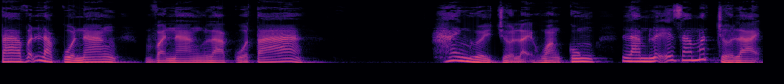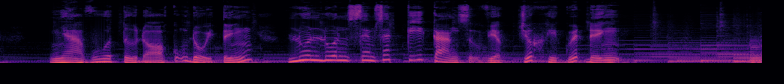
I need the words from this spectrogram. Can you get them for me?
Ta vẫn là của nàng và nàng là của ta. Hai người trở lại hoàng cung làm lễ ra mắt trở lại. Nhà vua từ đó cũng đổi tính, luôn luôn xem xét kỹ càng sự việc trước khi quyết định. Thank you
